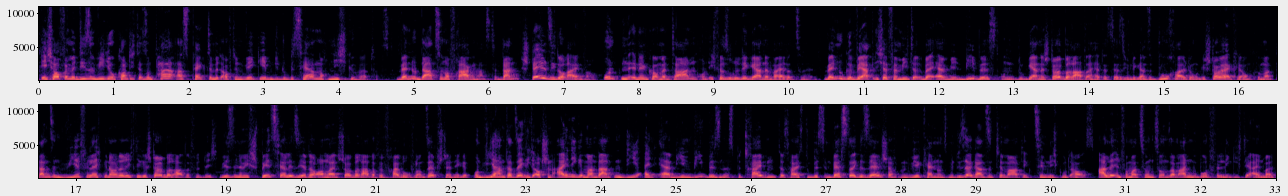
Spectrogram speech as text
Ich hoffe, mit diesem Video konnte ich dir so ein paar Aspekte mit auf den Weg geben, die du bisher noch nicht gehört hast. Wenn du dazu noch Fragen hast, dann stell sie doch einfach unten in den Kommentaren und ich versuche dir gerne weiterzuhelfen. Wenn du gewerblicher Vermieter über Airbnb bist und du gerne Steuerberater hättest, der sich um die ganze Buchhaltung und die Steuererklärung kümmert, dann sind wir vielleicht genau der richtige Steuerberater für dich. Wir sind nämlich spezialisierter Online-Steuerberater für Freiberufler und Selbstständige und wir haben tatsächlich auch schon einige Mandanten, die ein Airbnb-Business betreiben. Das heißt, du bist in bester Gesellschaft und wir kennen uns mit dieser ganzen Thematik ziemlich ziemlich gut aus. Alle Informationen zu unserem Angebot verlinke ich dir einmal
